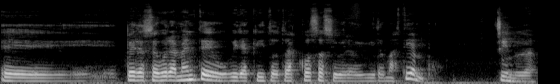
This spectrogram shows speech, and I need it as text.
eh, pero seguramente hubiera escrito otras cosas si hubiera vivido más tiempo. sin duda.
